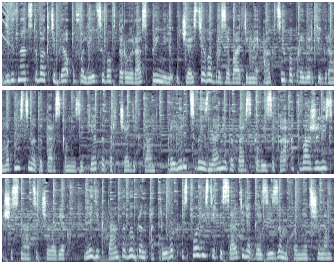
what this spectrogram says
19 октября уфалейцы во второй раз приняли участие в образовательной акции по проверке грамотности на татарском языке «Татарча диктант». Проверить свои знания татарского языка отважились 16 человек. Для диктанта выбран отрывок из повести писателя Газиза Мухаммедшина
